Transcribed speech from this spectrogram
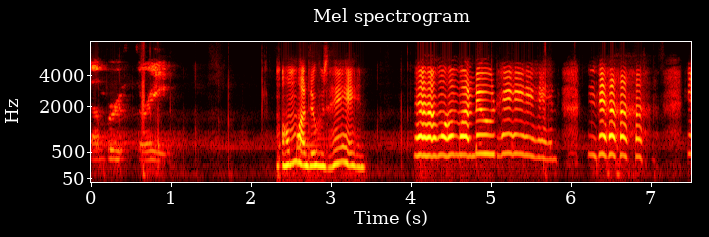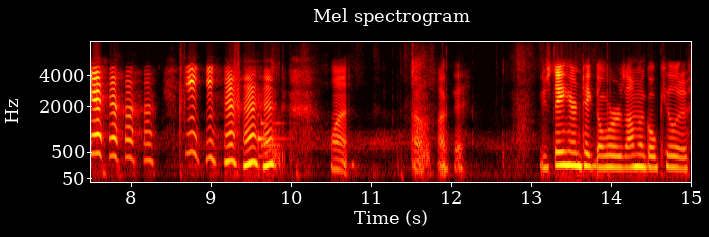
Number three. On my dude's head. I'm on my dude's head. what? Oh, okay. You stay here and take the words. I'm gonna go kill this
